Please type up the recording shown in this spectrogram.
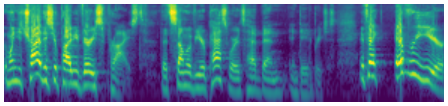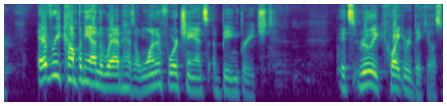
when you try this, you'll probably be very surprised that some of your passwords have been in data breaches. In fact, every year, every company on the web has a one in four chance of being breached. It's really quite ridiculous.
